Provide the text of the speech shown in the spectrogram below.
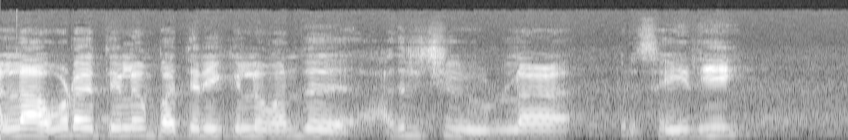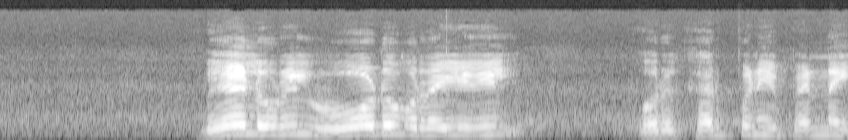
எல்லா ஊடகத்திலும் பத்திரிகையிலும் வந்து அதிர்ச்சி உள்ள ஒரு செய்தி. வேலூரில் ஓடும் ரயிலில் ஒரு கர்ப்பிணி பெண்ணை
